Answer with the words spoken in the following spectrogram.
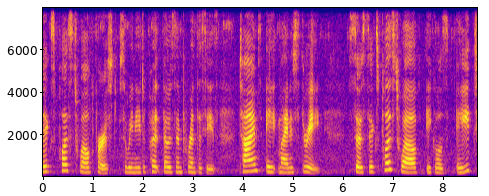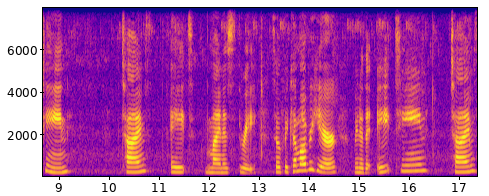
6 plus 12 first, so we need to put those in parentheses, times 8 minus 3. So 6 plus 12 equals 18 times 8 minus 3. So if we come over here, we know that 18 times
